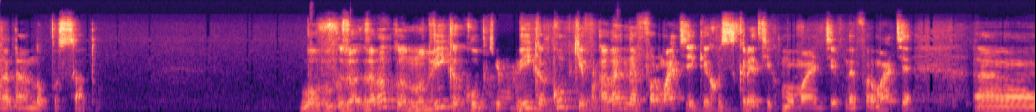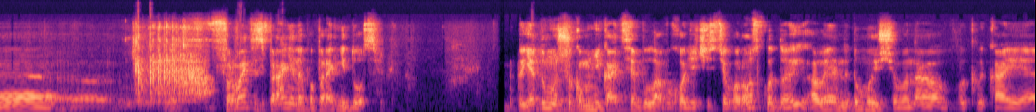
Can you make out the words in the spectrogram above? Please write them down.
на дану посаду. Бо в- за за розкладом ну, двійка кубків. Двійка кубків, але не в форматі якихось скритих моментів, не в форматі. Е- в форматі спирання на попередній досвід. То я думаю, що комунікація була, виходячи з цього розкладу, але я не думаю, що вона викликає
